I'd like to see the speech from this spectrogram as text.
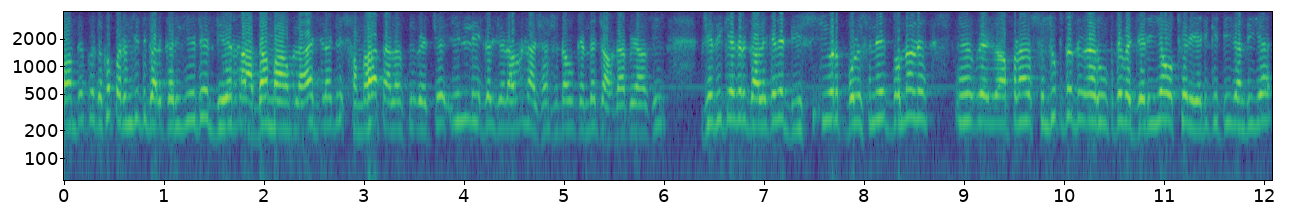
ਹਾਂ ਦੇਖੋ ਦੇਖੋ ਪਰਮਜੀਤ ਗੱਲ ਕਰੀਏ ਤੇ ਦੇਰ ਰਾਤ ਦਾ ਮਾਮਲਾ ਹੈ ਜਿਹੜਾ ਕਿ ਸਮਰਾ ਪੈਲਸ ਦੇ ਵਿੱਚ ਇਨਲੀਗਲ ਜਿਹੜਾ ਵਾ ਨਸ਼ਾ ਛਡਾਊ ਕਹਿੰਦੇ ਚੱਲਦਾ ਪਿਆ ਸੀ। ਜਿਹਦੀ ਕਿ ਅਗਰ ਗੱਲ ਕਰੀਏ ਡੀਸੀ ਔਰ ਪੁਲਿਸ ਨੇ ਦੋਨਾਂ ਨੇ ਅਹ, ਆਪਣਾ ਸੰਯੁਕਤ ਰੂਪ ਦੇ ਵਿੱਚ ਜਿਹੜੀ ਆ ਉੱਥੇ ਰੇਡ ਕੀਤੀ ਜਾਂਦੀ ਹੈ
